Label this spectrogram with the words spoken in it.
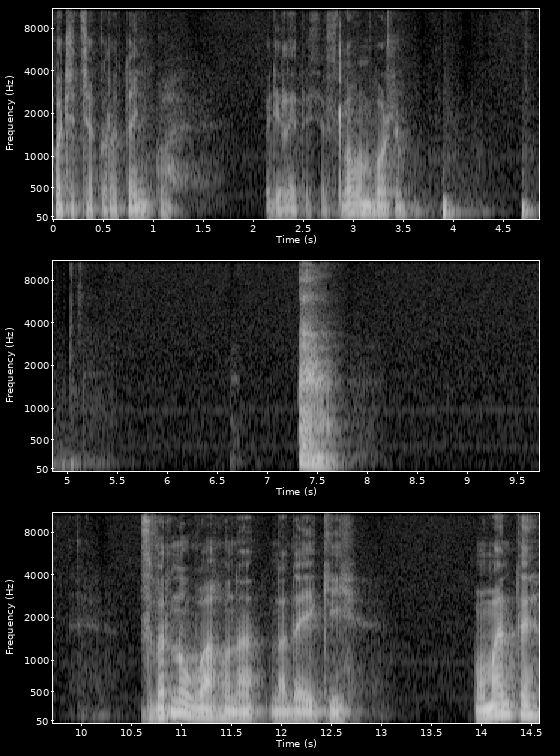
Хочеться коротенько поділитися Словом Божим. Зверну увагу на, на деякі моменти,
